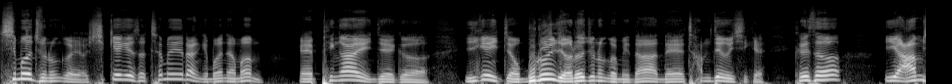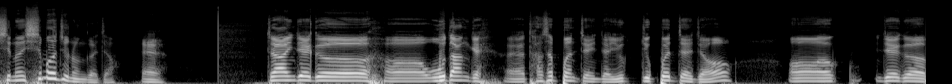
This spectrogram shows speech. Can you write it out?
심어주는 거예요. 쉽게 얘기해서 체면이라는 게 뭐냐면, 예, 빙하에 이제 그, 이게 있죠. 문을 열어주는 겁니다. 내 잠재의식에. 그래서 이 암시는 심어주는 거죠. 예. 자, 이제 그, 어, 5단계, 예, 다섯 번째, 이제 6, 육번째죠 어, 이제 그,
